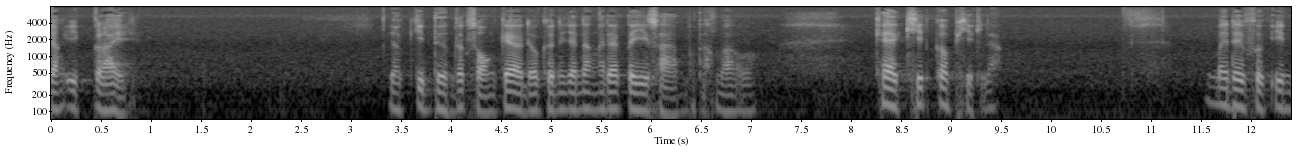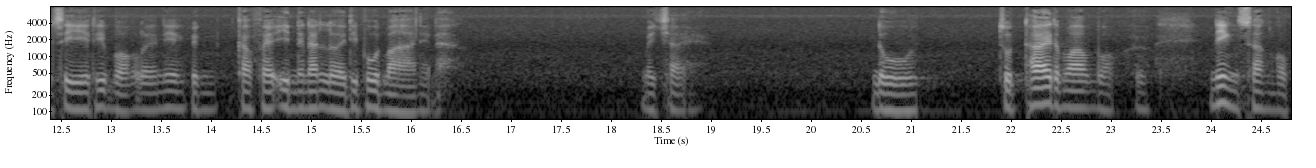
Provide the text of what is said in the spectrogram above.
ยังอีกไกล อยากกินดื่มสักสองแก้ว เดี๋ยวคืนนี้จะนั่งให้ได้ตีสามตมาแค่คิดก็ผิดแล้ว ไม่ได้ฝึกอินทรีย์ที่บอกเลยนี่เป็น กาแฟอินดังนั้นเลยที่พูดมาเนี่ยนะไม่ใช่ ดูสุดท้ายธรรมาบอกนิ่งสงบ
